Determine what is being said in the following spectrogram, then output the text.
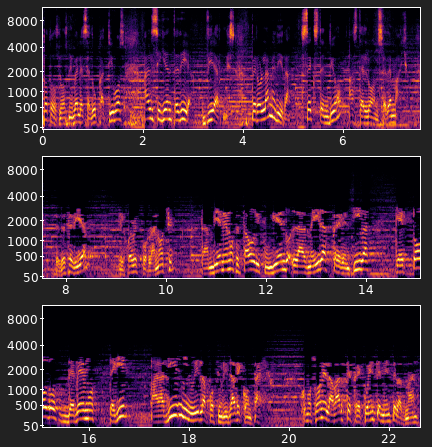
todos los niveles educativos al siguiente día, viernes, pero la medida se extendió hasta el 11 de mayo. Desde ese día, el jueves por la noche, también hemos estado difundiendo las medidas preventivas que todos debemos seguir para disminuir la posibilidad de contagio, como son el lavarse frecuentemente las manos,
